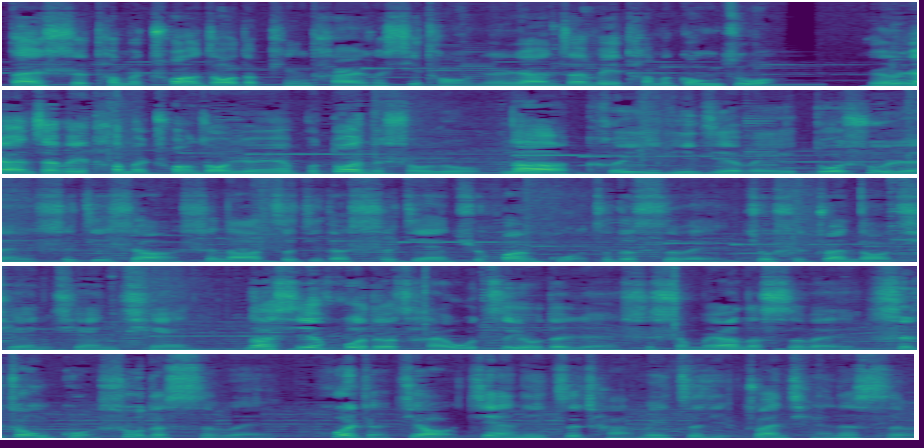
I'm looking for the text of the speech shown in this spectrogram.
但是他们创造的平台和系统仍然在为他们工作。仍然在为他们创造源源不断的收入，那可以理解为多数人实际上是拿自己的时间去换果子的思维，就是赚到钱钱钱。那些获得财务自由的人是什么样的思维？是种果树的思维，或者叫建立资产为自己赚钱的思维。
